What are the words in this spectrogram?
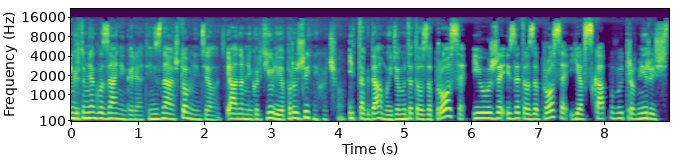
И говорит, у меня глаза не горят, я не знаю, что мне делать. И она мне говорит, Юля, я порой жить не хочу. И тогда мы идем от этого запроса, и уже из этого запроса я вскапываю травмирующие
